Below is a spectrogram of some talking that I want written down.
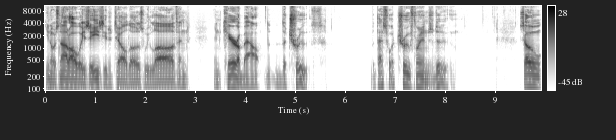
you know, it's not always easy to tell those we love and, and care about the truth, but that's what true friends do. So,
